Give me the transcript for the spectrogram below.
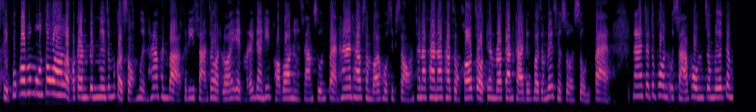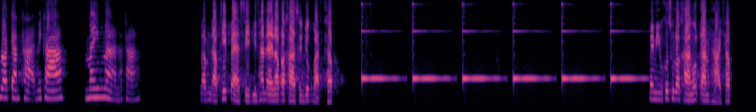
80 ผู้เข้าประมูลต้องวางหลักประกันเป็นเงินจำนวนกว่า25,000 บาท คดีศาลจังหวัดร้อยเอ็ดหมายเลขแดงที่ผบ13085ทับ362 ธนาคารอาคารสงเคราะห์โจทย์ทำราการขายถึงบัตรสำเร็จ0008 นายจตุพลอุตสาหพรมจำเลยทำราการขายไหมคะ ไม่มานะคะ ลำดับที่แปดสิบมีท่านใดรับราคาเชิญยกบัตรครับ ไม่มีผู้สู้ราคางดการขายครับ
